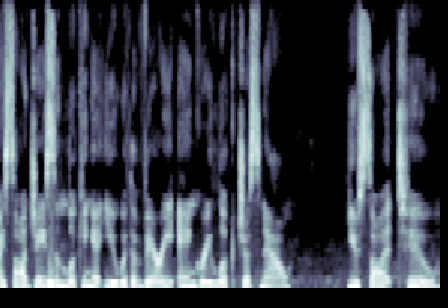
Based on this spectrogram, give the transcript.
I saw Jason looking at you with a very angry look just now. You saw it too.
